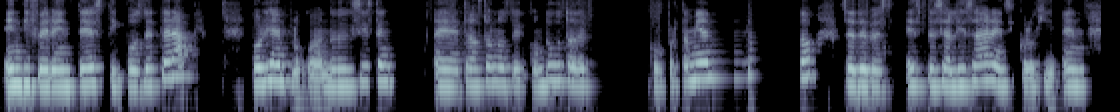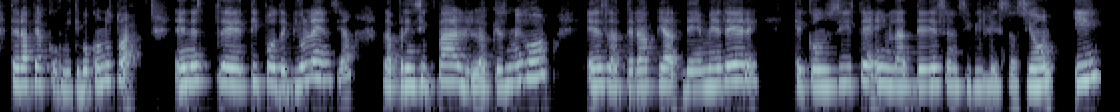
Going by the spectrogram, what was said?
en diferentes tipos de terapia. Por ejemplo, cuando existen eh, trastornos de conducta, del comportamiento, se debe especializar en psicología, en terapia cognitivo-conductual. En este tipo de violencia, la principal y la que es mejor es la terapia DMDR, que consiste en la desensibilización y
